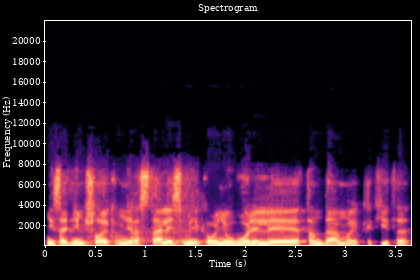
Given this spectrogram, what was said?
ни с одним человеком не расстались, мы никого не уволили. Там, да, мы какие-то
